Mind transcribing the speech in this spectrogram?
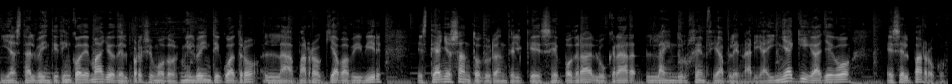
y hasta el 25 de mayo del próximo 2024, la parroquia va a vivir este año santo durante el que se podrá lucrar la indulgencia plenaria. Iñaki Gallego es el párroco.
